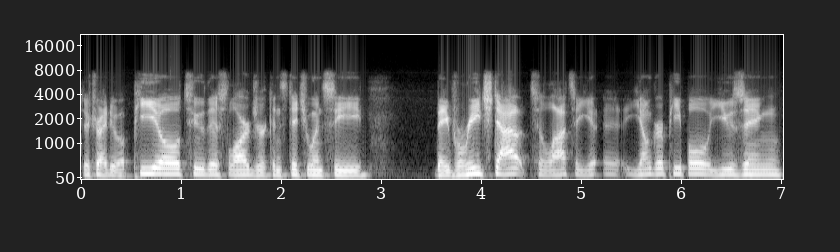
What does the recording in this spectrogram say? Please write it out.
to try to appeal to this larger constituency. They've reached out to lots of y- uh, younger people using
